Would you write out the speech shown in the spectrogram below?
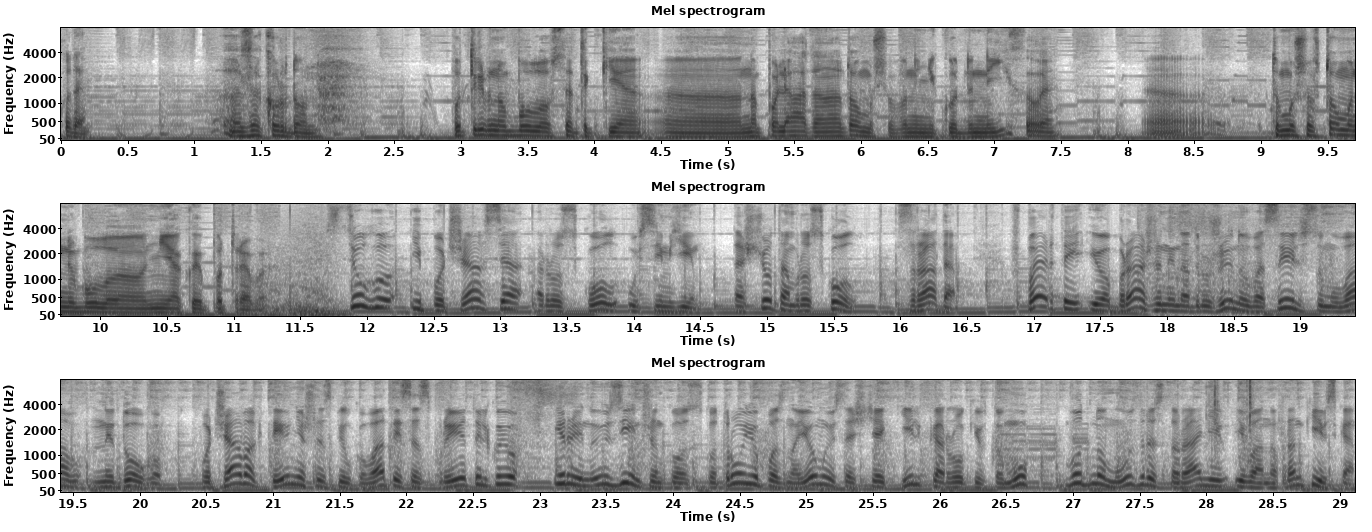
Куди? за кордон. Потрібно було все-таки е, наполягати на тому, щоб вони нікуди не їхали, е, тому що в тому не було ніякої потреби. З цього і почався розкол у сім'ї. Та що там розкол? Зрада. Упертий і ображений на дружину Василь сумував недовго. Почав активніше спілкуватися з приятелькою Іриною Зінченко, з котрою познайомився ще кілька років тому в одному з ресторанів Івано-Франківська.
